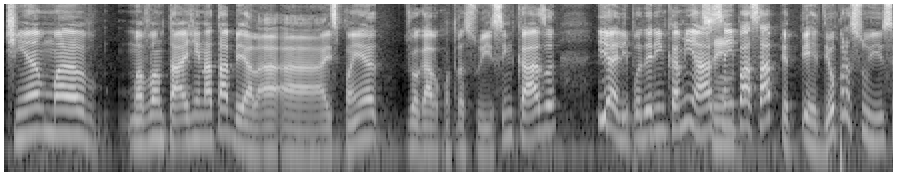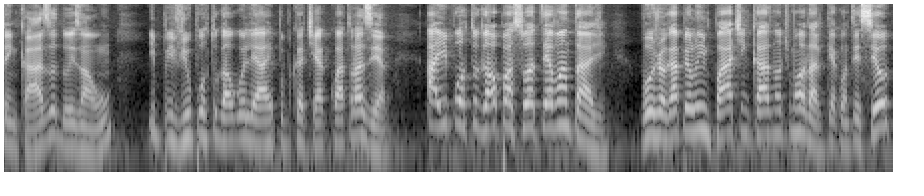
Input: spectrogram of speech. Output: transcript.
tinha uma, uma vantagem na tabela. A, a- a Espanha jogava contra a Suíça em casa e ali poderia encaminhar Sim. sem passar, porque perdeu para a Suíça em casa, 2 a 1 e, e viu Portugal golear a República Tcheca 4 a 0 Aí Portugal passou a ter a vantagem. Vou jogar pelo empate em casa na última rodada. O que aconteceu?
